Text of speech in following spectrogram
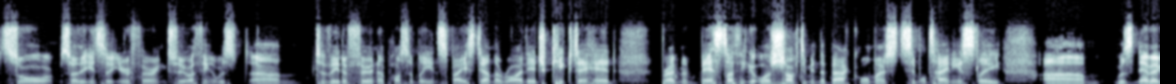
saw, so the incident you're referring to, I think it was um, Tevita Funa possibly in space down the right edge, kicked ahead. Bradman Best, I think it was, shoved him in the back almost simultaneously. Um, was never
